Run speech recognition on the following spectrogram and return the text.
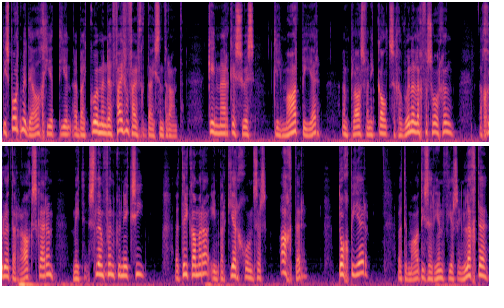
Die sportmodel gee teen 'n bykomende R55 000 kenmerke soos klimaatbeheer in plaas van die Cult se gewone ligversorging, 'n groter raakskerm met slimfin koneksie, 'n driekamera en parkeergonsers agter, togbeheer outomatiese reënveers en ligte,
